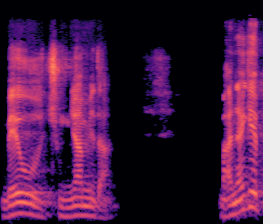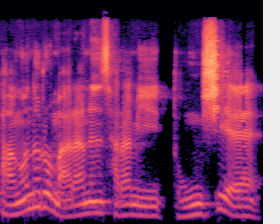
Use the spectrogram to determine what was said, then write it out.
매우 중요합니다. 만약에 방언으로 말하는 사람이 동시에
